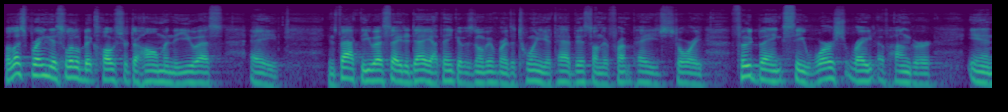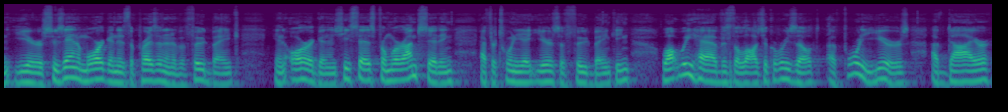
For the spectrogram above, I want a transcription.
But let's bring this a little bit closer to home in the USA. In fact, the USA Today, I think it was November the 20th, had this on their front page story. Food banks see worst rate of hunger in years. Susannah Morgan is the president of a food bank in Oregon, and she says, From where I'm sitting, after 28 years of food banking, what we have is the logical result of 40 years of dire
